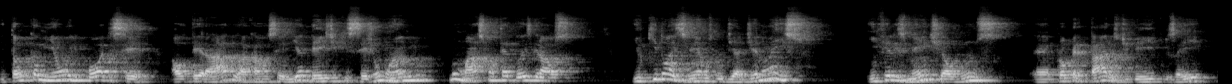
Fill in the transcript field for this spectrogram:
Então, o caminhão ele pode ser alterado a carroceria desde que seja um ângulo, no máximo até 2 graus. E o que nós vemos no dia a dia não é isso. Infelizmente, alguns é, proprietários de veículos aí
